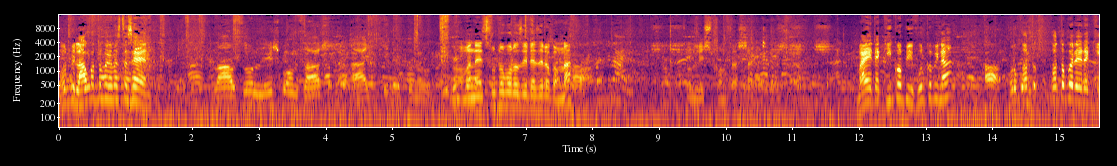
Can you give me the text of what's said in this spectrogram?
মুরবি লাউ কত করে বেচতেছেন? লাউ চল্লিশ পঞ্চাশ ষাট এটা কোনো মানে ছোট বড় যেটা যেরকম না? চল্লিশ পঞ্চাশ ষাট। ভাই এটা কি কপি? ফুলকপি না? কত কত করে এটা কি?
